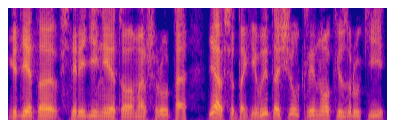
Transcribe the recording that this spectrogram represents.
где-то в середине этого маршрута я все-таки вытащил клинок из руки.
